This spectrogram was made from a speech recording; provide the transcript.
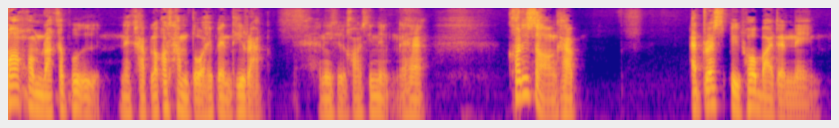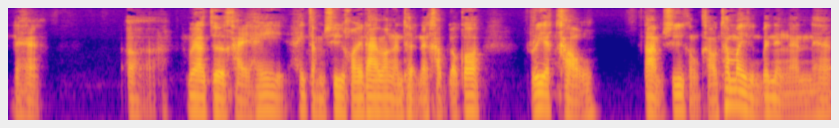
มอบความรักกับผู้อื่นนะครับ แล้วก็ทำตัวให้เป็นที่รัก อันนี้คือข้อที่หนึ่งนะฮะข้อที่สองครับ address people by their name นะฮะ เวลาเจอใครให้ให้จำชื่อเขาให้ได้ว่างั้นเถอะนะครับ แล้วก็เรียกเขาตามชื่อของเขาทำไมถึงเป็นอย่างนั้นนะฮะ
